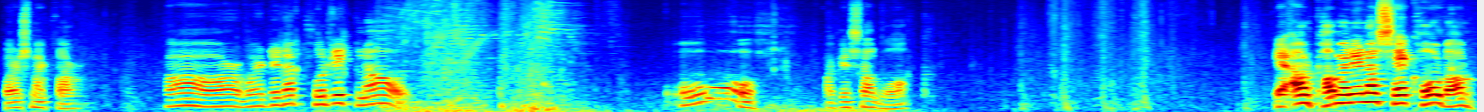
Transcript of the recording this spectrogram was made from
Where's my car? Car, where did I put it now? Oh, I guess I'll walk. Yeah, I'm coming in a sec, hold on.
